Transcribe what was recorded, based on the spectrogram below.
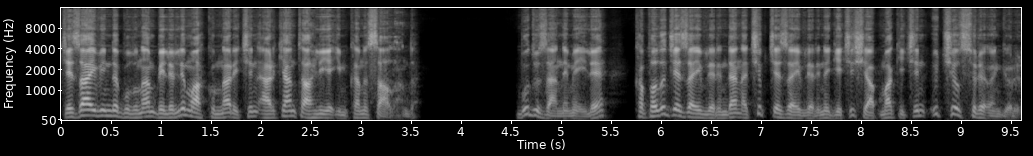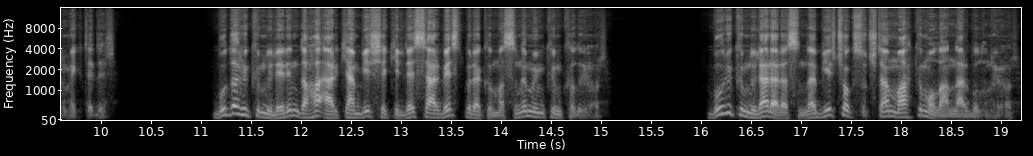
cezaevinde bulunan belirli mahkumlar için erken tahliye imkanı sağlandı. Bu düzenleme ile kapalı cezaevlerinden açık cezaevlerine geçiş yapmak için 3 yıl süre öngörülmektedir. Bu da hükümlülerin daha erken bir şekilde serbest bırakılmasını mümkün kılıyor. Bu hükümlüler arasında birçok suçtan mahkum olanlar bulunuyor.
